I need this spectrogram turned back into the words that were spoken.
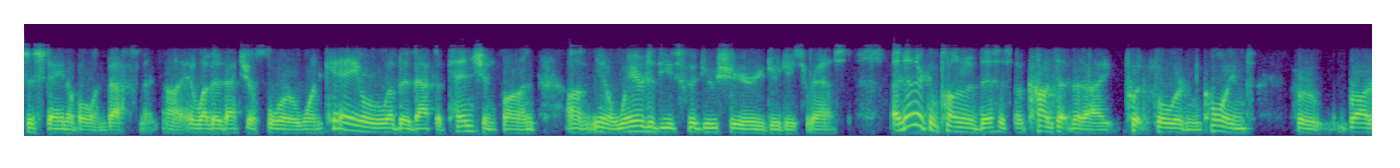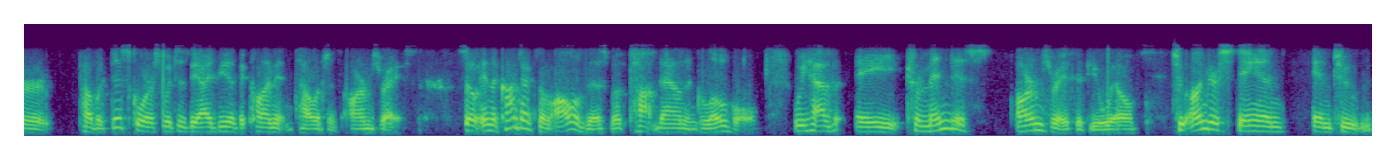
sustainable investment. Uh, and whether that's your 401k or whether that's a pension fund, um, you know, where do these fiduciary duties rest? Another component of this is a concept that I put forward and coined for broader public discourse, which is the idea of the climate intelligence arms race. So, in the context of all of this, both top down and global, we have a tremendous arms race, if you will, to understand and to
